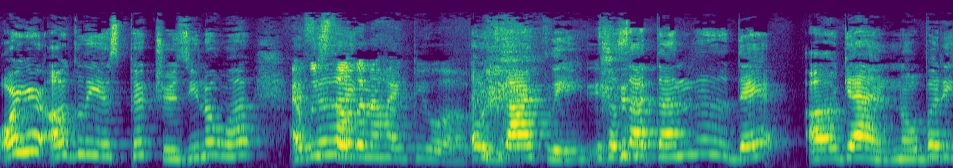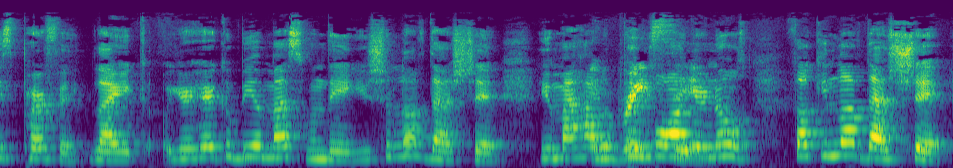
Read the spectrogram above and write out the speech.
or your ugliest pictures. You know what? And we feel still like- gonna hype you up. Exactly. Because at the end of the day, again, nobody's perfect. Like, your hair could be a mess one day. You should love that shit. You might have Embrace a pimple on your nose. Fucking love that shit.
